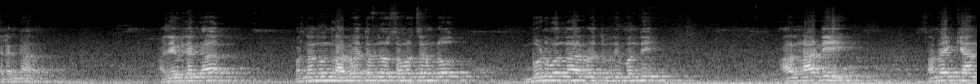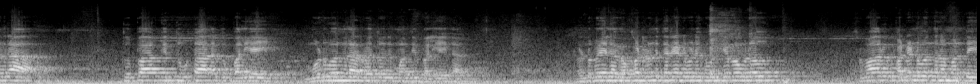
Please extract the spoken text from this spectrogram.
తెలంగాణ. అదేవిధంగా పంతొమ్మిది వందల అరవై తొమ్మిదవ సంవత్సరంలో మూడు వందల అరవై తొమ్మిది మంది ఆనాటి సమైక్యాంధ్ర తుపాకీ తూటాలకు బలి అయి మూడు వందల అరవై తొమ్మిది మంది బలి అయినారు. రెండు వేల ఒకటి నుండి జరిగేటువంటి ఉద్యమంలో సుమారు పన్నెండు వందల మంది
